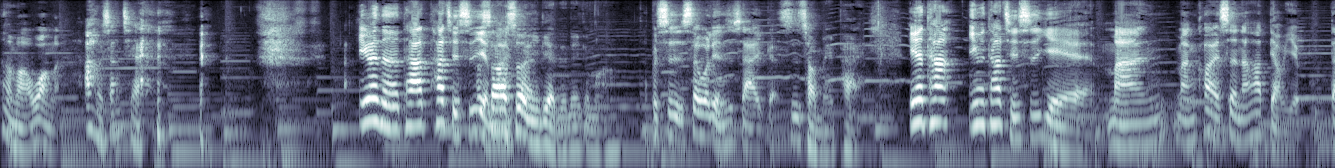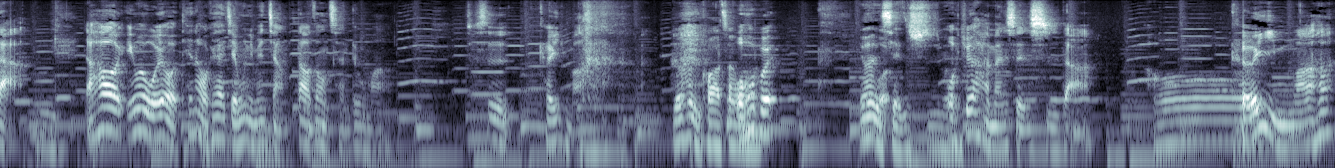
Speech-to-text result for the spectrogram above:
干嘛忘了啊？我想起来，因为呢，他他其实也蛮是要射你脸的那个吗？不是射我脸是下一个。是草莓派。因为他，因为他其实也蛮蛮快射，然后他屌也不大，然后因为我有，天哪，我可以在节目里面讲到这种程度吗？就是可以吗？有很夸张吗？我会不会？有很咸湿吗？我觉得还蛮咸湿的、啊，哦，可以吗？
